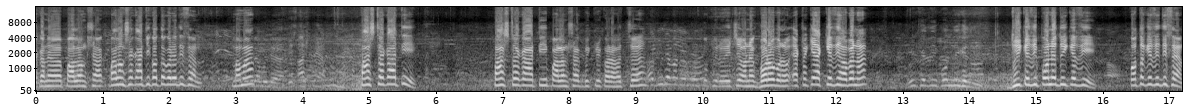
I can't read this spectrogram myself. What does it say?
এখানে পালং শাক। পালং শাক আটি কত করে দিচ্ছেন? মামা? পাঁচ টাকা আটি। পাঁচ টাকা আটি পালং শাক বিক্রি করা হচ্ছে। কপি রয়েছে অনেক বড় বড়। একটা কি এক কেজি হবে না? দুই কেজি পনেরো কেজি। দুই কেজি পনে দুই কেজি। কত কেজি দিচ্ছেন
